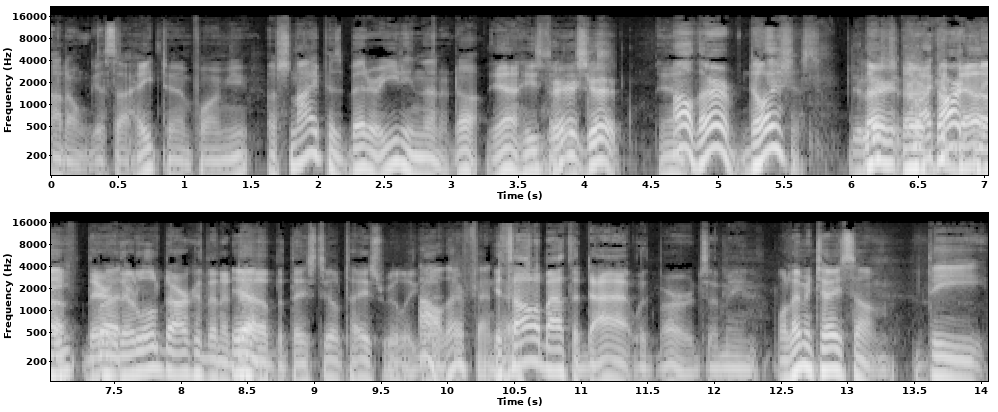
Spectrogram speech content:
I don't guess I hate to inform you. A snipe is better eating than a duck. yeah he's very delicious. good. yeah. Oh, they're delicious. Delicious. They're, they're like dark a dove. meat. they're but- they're a little darker than a Yeah. dove, but they still taste really oh, good. Oh, they're fantastic. It's all about the diet with birds. I mean, well, let me tell you something. The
